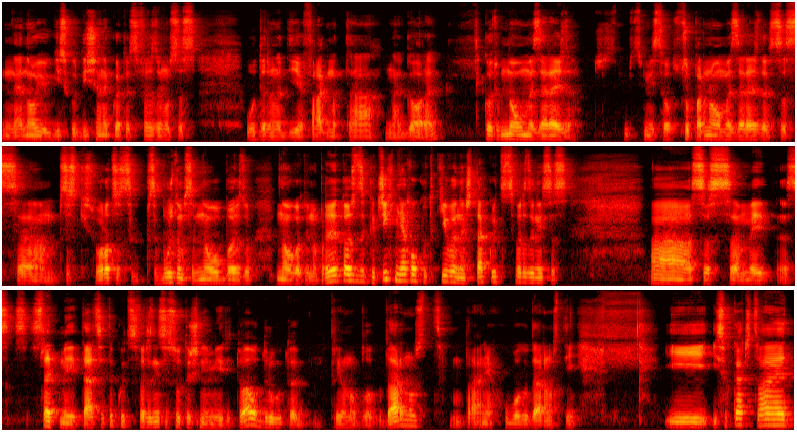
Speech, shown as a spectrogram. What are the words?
едно йогиско дишане, което е свързано с удара на диафрагмата нагоре, което много ме зарежда. В смисъл, супер много ме зарежда с, с кислород, събуждам се много бързо, много готино упражнение. Тоест закачих няколко такива неща, които са свързани с а, с, с, след медитацията, които са свързани с утрешния ми ритуал. Другото е, примерно, благодарност. Правя няколко благодарности. И, и се оказа, че това е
